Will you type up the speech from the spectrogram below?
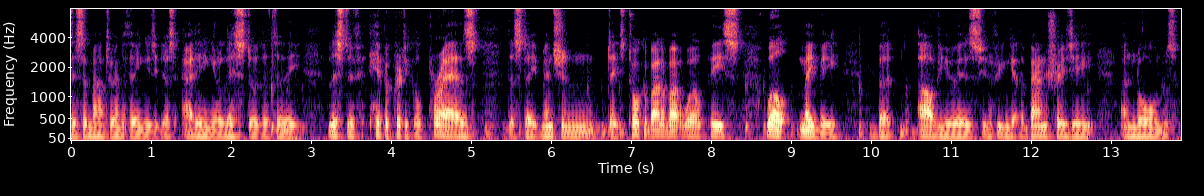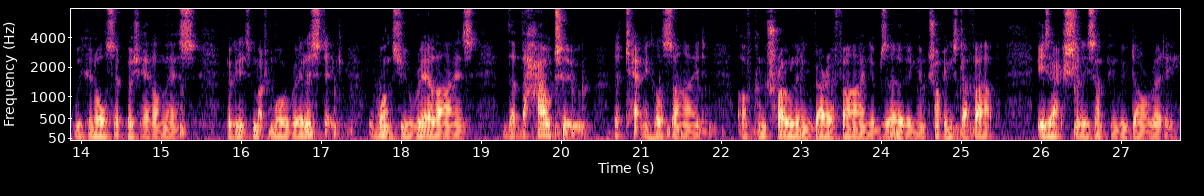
this amount to anything? Is it just adding a list the, to the list of hypocritical prayers that state mention states talk about about world peace? Well, maybe, but our view is, you know, if we can get the ban treaty and norms, we can also push ahead on this because it's much more realistic once you realise that the how-to, the technical side of controlling, verifying, observing, and chopping stuff up is actually something we've done already.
